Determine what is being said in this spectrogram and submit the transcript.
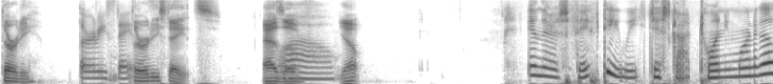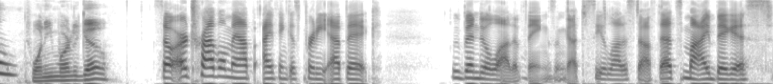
30. 30 states. 30 states as Wow. of yep, And there's 50. We just got 20 more to go. 20 more to go. So our travel map, I think, is pretty epic. We've been to a lot of things and got to see a lot of stuff. That's my biggest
